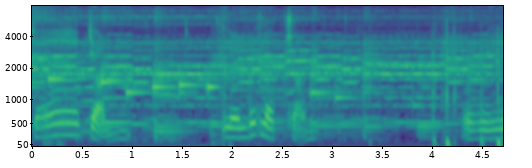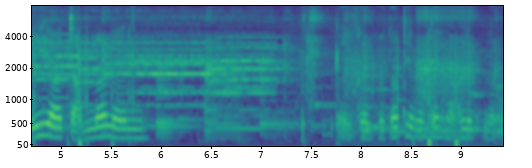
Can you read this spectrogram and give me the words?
khá chậm. Lên rất là chậm. Bởi vì lý do chậm đó nên Mình cần phải có thêm một cái hỏa lực nữa.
